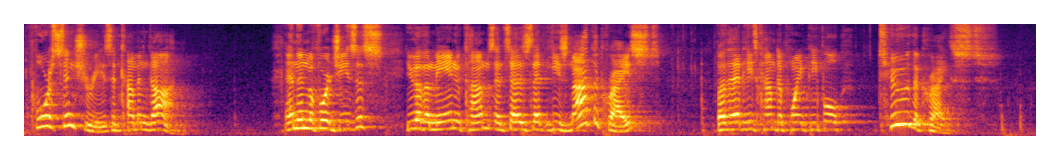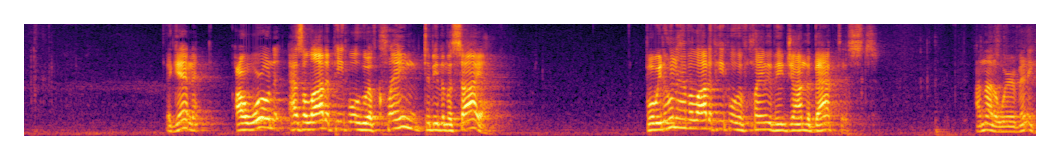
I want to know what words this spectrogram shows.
four centuries had come and gone. And then before Jesus, you have a man who comes and says that he's not the Christ, but that he's come to point people to the Christ. Again, our world has a lot of people who have claimed to be the Messiah, but we don't have a lot of people who have claimed to be John the Baptist. I'm not aware of any.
